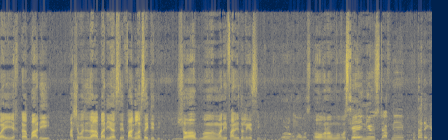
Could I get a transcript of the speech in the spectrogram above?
ভাই একটা বাড়ি আশেপাশে যা বাড়ি আছে পাগলার সাইডে দি। সব মানে পানি তলে গেছে। ওরকম অবস্থা। ওরকম অবস্থা। সেই নিউজটা আপনি কোথা থেকে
